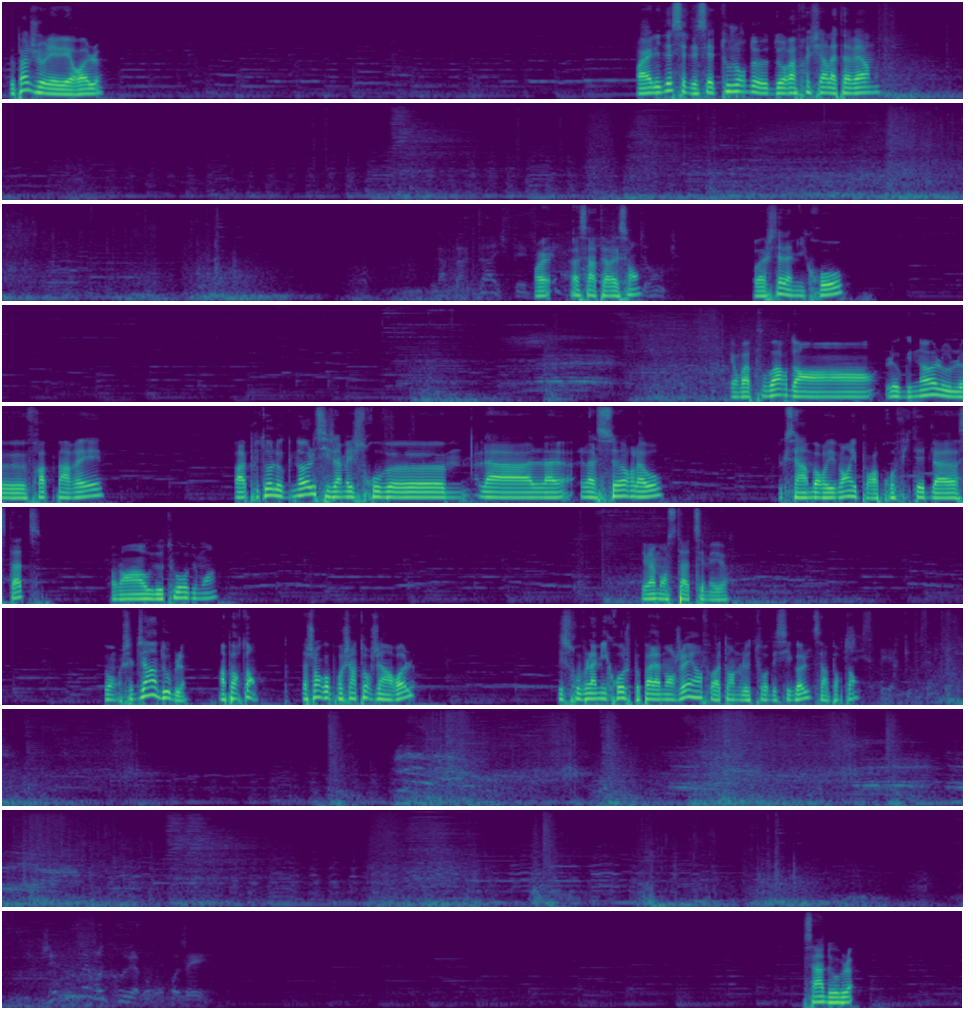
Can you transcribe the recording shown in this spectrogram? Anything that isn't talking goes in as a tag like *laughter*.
Je veux pas geler les rolls. Ouais, l'idée c'est d'essayer toujours de, de rafraîchir la taverne. Ouais, là c'est intéressant. On va acheter la micro. Et on va pouvoir dans le gnoll ou le frappe-marée. Bah, plutôt le gnoll si jamais je trouve euh, la, la, sœur là-haut. Vu que c'est un mort-vivant, il pourra profiter de la stat. Pendant un ou deux tours du moins. Et même en stat c'est meilleur. Bon, j'ai déjà un double. Important. Sachant qu'au prochain tour, j'ai un rôle. Si je trouve la micro, je peux pas la manger. Il faut attendre le tour des Seagulls, c'est important. C'est un double.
